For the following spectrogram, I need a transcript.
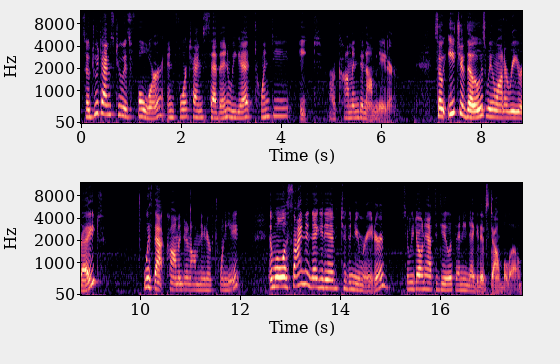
So 2 times 2 is 4, and 4 times 7, we get 28, our common denominator. So each of those we want to rewrite with that common denominator of 28. And we'll assign the negative to the numerator, so we don't have to deal with any negatives down below.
